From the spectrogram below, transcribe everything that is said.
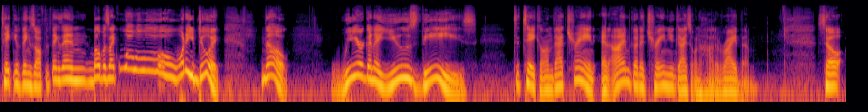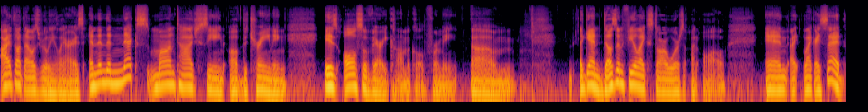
taking things off the things. And Boba's like, whoa, whoa, whoa, whoa what are you doing? No, we are to use these to take on that train. And I'm to train you guys on how to ride them. So I thought that was really hilarious. And then the next montage scene of the training is also very comical for me. Um, again, doesn't feel like Star Wars at all. And I, like I said,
